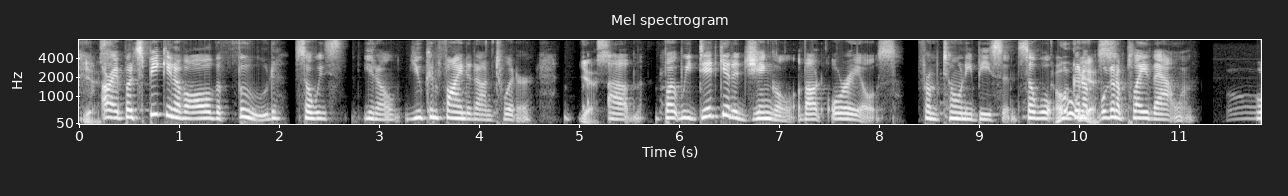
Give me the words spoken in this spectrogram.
Yes, All right, but speaking of all the food, so we, you know, you can find it on Twitter. yes. Um, but we did get a jingle about Oreos from Tony Beeson, so we'll, Oh, we're gonna yes. we're gonna play that one. I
